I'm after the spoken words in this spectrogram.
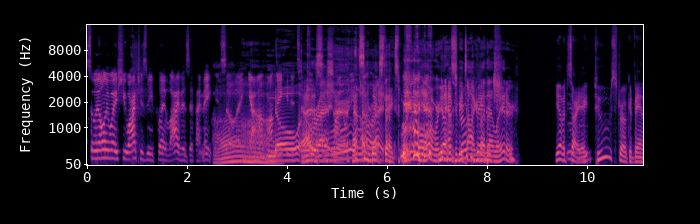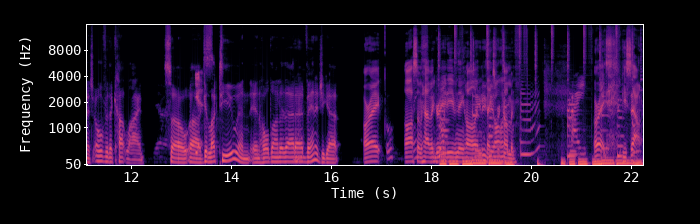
So the only way she watches me play live is if I make it. So like, yeah, I'm, I'm making it. To That the pressure. That's some big stakes. We're gonna, yeah, we're You gonna have have to be stroke talking about that later. You have a sorry, a two stroke advantage over the cut line. So uh, Yes. good luck to you and and hold on to that uh, Mhm. advantage you got. All right. Cool. Awesome. Thanks. Have a Enjoy. great evening, Holyn. Take easy, Thanks for Holyn. coming. Bye. All right. Peace out.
